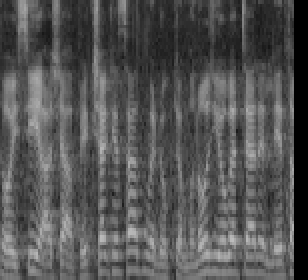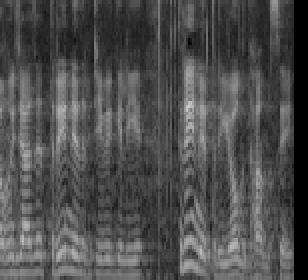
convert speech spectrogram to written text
तो इसी आशा अपेक्षा के साथ मैं डॉक्टर मनोज योगाचार्य लेता हूँ इजाज़त, त्रिनेत्र टीवी के लिए त्रिनेत्र योगधाम से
